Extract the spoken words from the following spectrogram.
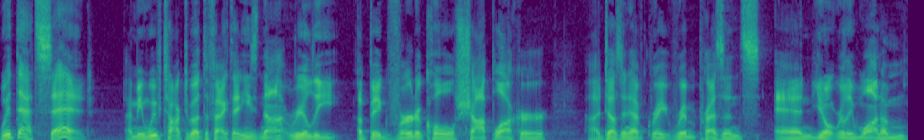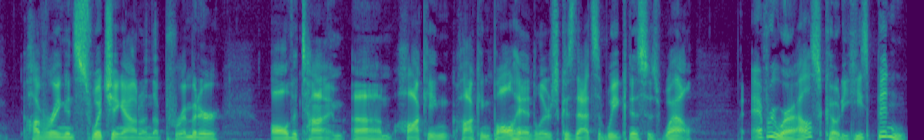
with that said, I mean, we've talked about the fact that he's not really a big vertical shot blocker, uh, doesn't have great rim presence, and you don't really want him hovering and switching out on the perimeter all the time, um, hawking hawking ball handlers because that's a weakness as well. But everywhere else, Cody, he's been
